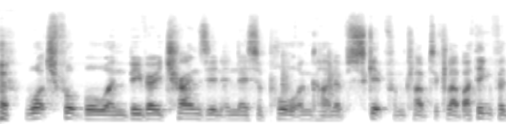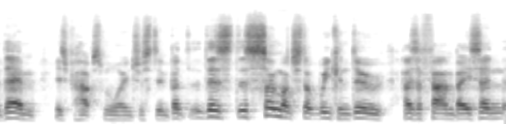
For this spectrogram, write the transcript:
watch football and be very transient in their support and kind of skip from club to club. I think for them is perhaps more interesting. But there's there's so much that we can do as a fan base, and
